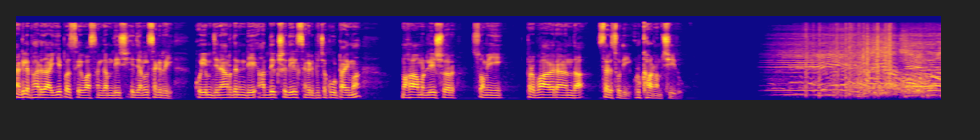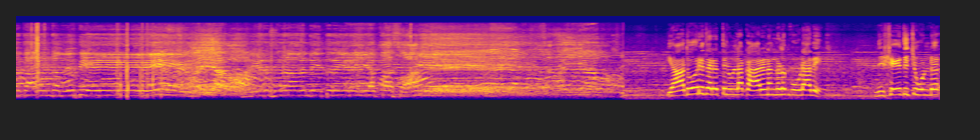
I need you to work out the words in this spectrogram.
അഖില ഭാരത അയ്യപ്പ സേവാ സംഘം ദേശീയ ജനറൽ സെക്രട്ടറി കൊയ്യം ജനാർദ്ദനന്റെ അധ്യക്ഷതയിൽ സംഘടിപ്പിച്ച കൂട്ടായ്മ മഹാമണ്ഡലേശ്വർ സ്വാമി പ്രഭാകരാനന്ദ സരസ്വതി ഉദ്ഘാടനം ചെയ്തു. യാതൊരു തരത്തിലുള്ള കാരണങ്ങളും കൂടാതെ നിഷേധിച്ചുകൊണ്ട്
